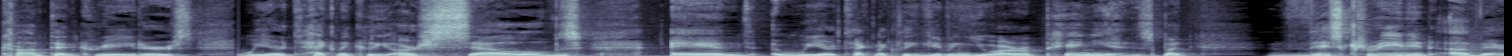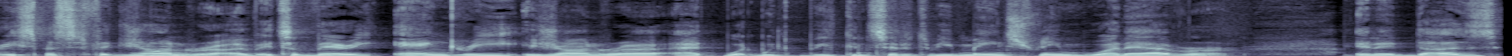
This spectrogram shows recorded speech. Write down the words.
content creators. We are technically ourselves and we are technically giving you our opinions. But this created a very specific genre. It's a very angry genre at what would be considered to be mainstream, whatever. And it does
